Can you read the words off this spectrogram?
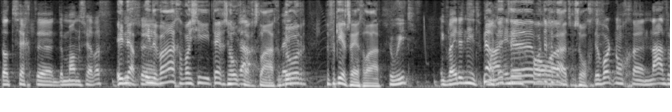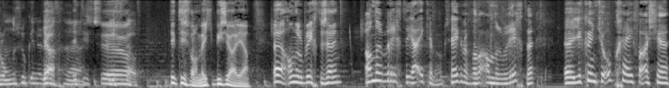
dat zegt eh, de man zelf. In de, Dus, eh, in de wagen was hij tegen zijn hoofd ja, aangeslagen door de verkeersregelaar. Zoiets? Ik weet het niet. Nou, maar dit, in ieder eh, geval, wordt er even eh, uitgezocht. Er wordt nog eh, nader onderzoek inderdaad Ja, dit is, eh. Dit is wel een beetje bizar, ja. Eh, andere berichten zijn? Andere berichten? Ja, ik heb ook zeker nog wel andere berichten. Eh, je kunt je opgeven als je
